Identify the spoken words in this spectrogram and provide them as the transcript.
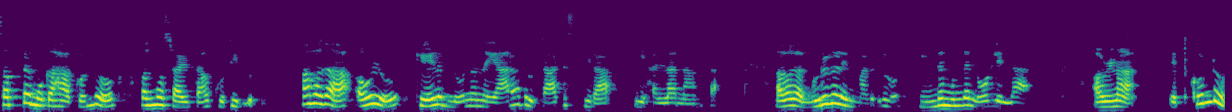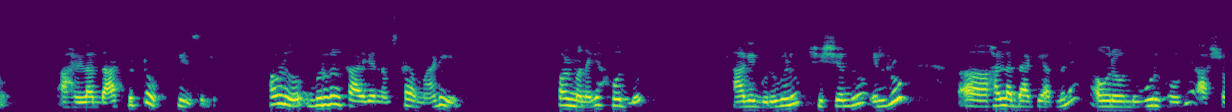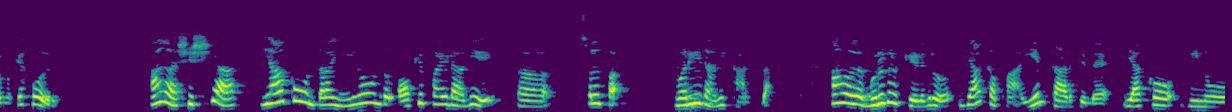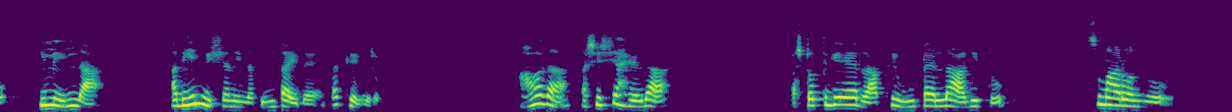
ಸಪ್ಪೆ ಮುಖ ಹಾಕೊಂಡು ಆಲ್ಮೋಸ್ಟ್ ಅಳ್ತಾ ಕೂತಿದ್ಲು. ಆವಾಗ ಅವಳು ಕೇಳಿದ್ಲು, ನನ್ನ ಯಾರಾದ್ರೂ ದಾಟಿಸ್ತೀರಾ ಈ ಹಳ್ಳನ ಅಂತ? ಅವಾಗ ಗುರುಗಳೇನ್ ಮಾಡಿದ್ರು, ಹಿಂದೆ ಮುಂದೆ ನೋಡ್ಲಿಲ್ಲ. ಅವಳನ್ನ ಎತ್ಕೊಂಡು ಆ ಹಳ್ಳ ದಾಟ್ಬಿಟ್ಟು ಇಳಿಸಿದ್ರು. ಅವಳು ಗುರುಗಳ ಕಾಳಿಗೆ ನಮಸ್ಕಾರ ಮಾಡಿ ಅವಳ ಮನೆಗೆ ಹೋದ್ಲು. ಹಾಗೆ ಗುರುಗಳು, ಶಿಷ್ಯಂದ್ರು, ಎಲ್ರೂ ಆ ಹಳ್ಳ ದಾಟಿ ಆದ್ಮೇಲೆ ಅವರ ಒಂದು ಊರಿಗೆ ಹೋಗಿ ಆಶ್ರಮಕ್ಕೆ ಹೋದ್ರು. ಆಗ ಶಿಷ್ಯ ಯಾಕೋ ಒಂಥರ ಏನೋ ಒಂದು ಆಕ್ಯುಪೈಡ್ ಆಗಿ ಸ್ವಲ್ಪ ವರೀಡ್ ಆಗಿ ಕಾಣಿಸ್ದ. ಆವಾಗ ಗುರುಗಳು ಕೇಳಿದ್ರು, ಯಾಕಪ್ಪ, ಏನ್ ಕಾಡ್ತಿದೆ ಯಾಕೋ ನೀನು ಇಲ್ಲಿ ಇಲ್ಲ. ಅದೇನ್ ವಿಷಯ ನಿನ್ನ ತಿಂತಾ ಇದೆ? ಅಂತ ಕೇಳಿದ್ರು. ಆವಾಗ ಆ ಶಿಷ್ಯ ಹೇಳ್ದ, ಅಷ್ಟೊತ್ತಿಗೆ ರಾತ್ರಿ ಊಟ ಎಲ್ಲ ಆಗಿತ್ತು. ಸುಮಾರು ಒಂದು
